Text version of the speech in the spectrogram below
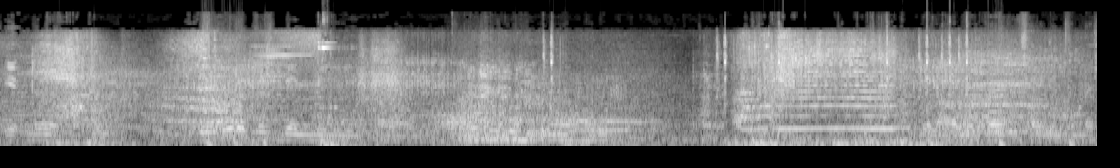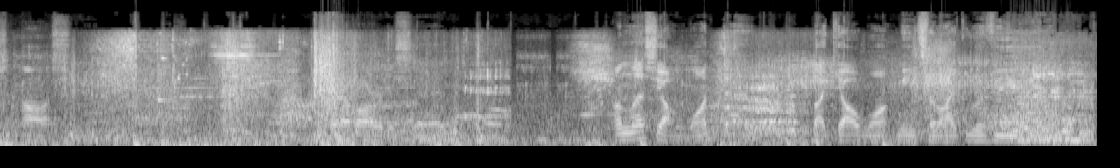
It would, it would have just been me, um, you know, regurgitating information. Oh. That I've already said. Unless y'all want that. Like y'all want me to like review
